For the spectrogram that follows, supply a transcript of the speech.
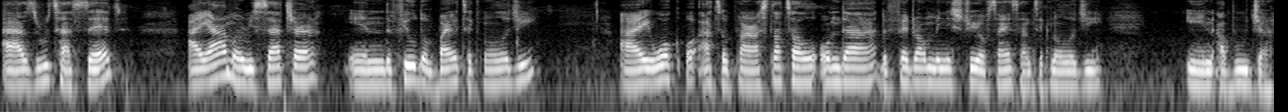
As Ruth has said, I am a researcher in the field of biotechnology. I work at a parastatal under the Federal Ministry of Science and Technology in Abuja.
